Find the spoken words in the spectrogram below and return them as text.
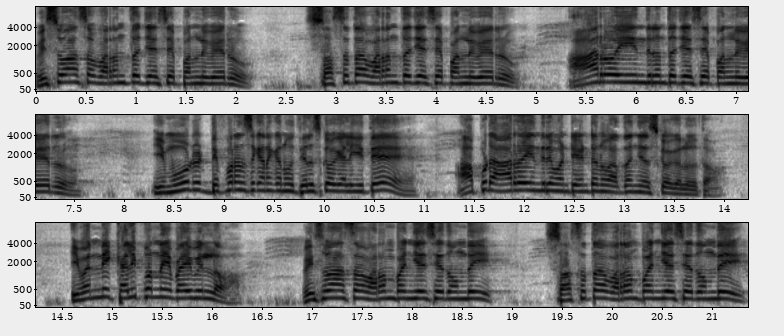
విశ్వాస వరంతో చేసే పనులు వేరు స్వస్థత వరంతో చేసే పనులు వేరు ఆరో ఇంద్రియంతో చేసే పనులు వేరు. ఈ మూడు డిఫరెన్స్ కనుక నువ్వు తెలుసుకోగలిగితే అప్పుడు ఆరో ఇంద్రియం అంటే ఏంటో నువ్వు అర్థం చేసుకోగలుగుతావు. ఇవన్నీ కలిపి ఉన్నాయి బైబిల్లో. విశ్వాస వరం పనిచేసేది ఉంది స్వస్థత వరం పనిచేసేది ఉంది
